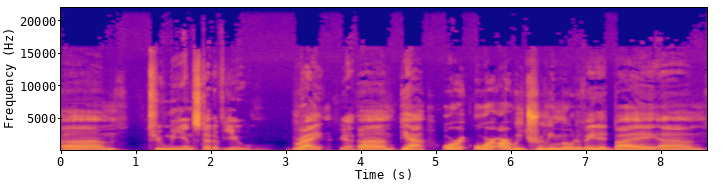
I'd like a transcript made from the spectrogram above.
Um, To me instead of you. right. Yeah. Um, yeah. Or or are we truly motivated by um,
